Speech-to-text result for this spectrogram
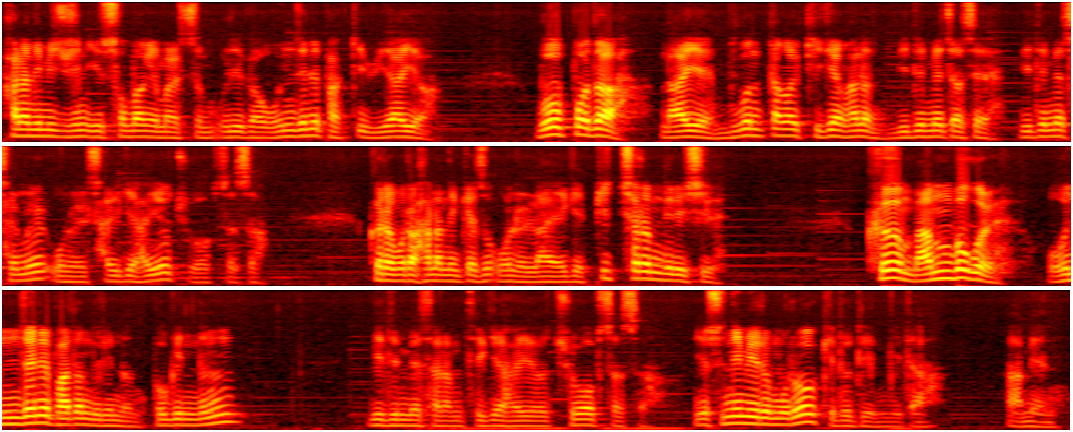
하나님이 주신 이 소망의 말씀 우리가 온전히 받기 위하여 무엇보다 나의 묵은 땅을 기경하는 믿음의 자세, 믿음의 삶을 오늘 살게 하여 주옵소서. 그러므로 하나님께서 오늘 나에게 빛처럼 내리실 그 만복을 온전히 받아 누리는 복 있는 믿음의 사람 되게 하여 주옵소서. 예수님 이름으로 기도드립니다. 아멘.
